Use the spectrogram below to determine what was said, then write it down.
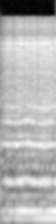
Yeah.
